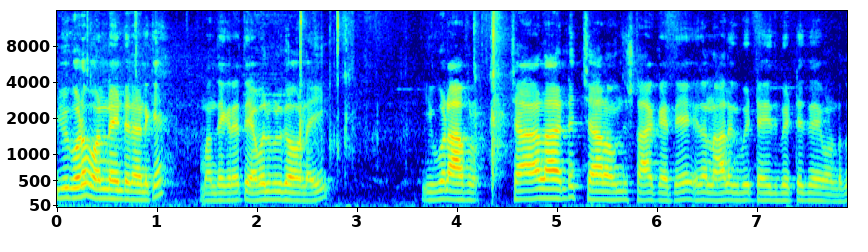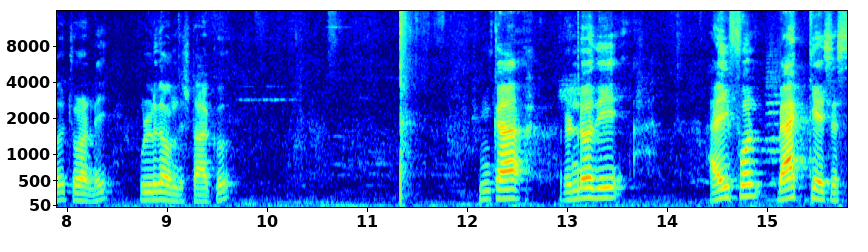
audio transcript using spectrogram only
ఇవి కూడా వన్ నైంటీ నైన్కే మన దగ్గర అయితే అవైలబుల్గా ఉన్నాయి. ఇవి కూడా ఆఫర్ చాలా అంటే చాలా ఉంది స్టాక్ అయితే. ఏదో నాలుగు పెట్టి ఐదు పెట్టి అయితే ఉండదు. చూడండి ఫుల్గా ఉంది స్టాకు. ఇంకా రెండోది ఐఫోన్ బ్యాక్ కేసెస్.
